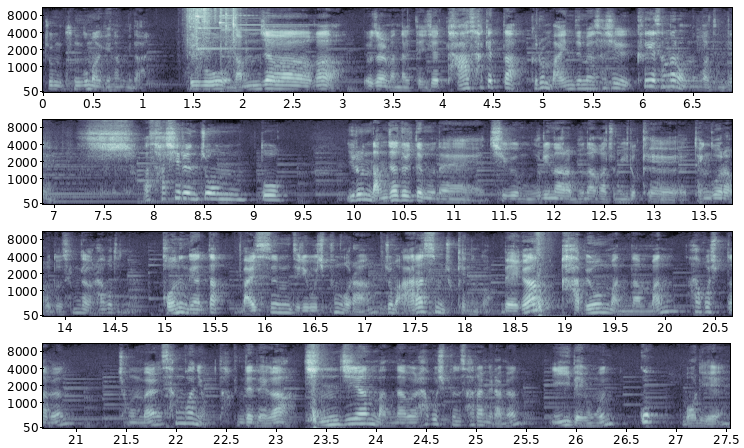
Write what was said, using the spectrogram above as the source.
좀 궁금하긴 합니다. 그리고 남자가 여자를 만날 때 이제 다 사겠다 그런 마인드면 사실 크게 상관없는 것 같은데 아, 사실은 좀 또 이런 남자들 때문에 지금 우리나라 문화가 좀 이렇게 된 거라고도 생각을 하거든요. 저는 그냥 딱 말씀드리고 싶은 거랑 좀 알았으면 좋겠는 거. 내가 가벼운 만남만 하고 싶다면 정말 상관이 없다. 근데 내가 진지한 만남을 하고 싶은 사람이라면 이 내용은 꼭 머리에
